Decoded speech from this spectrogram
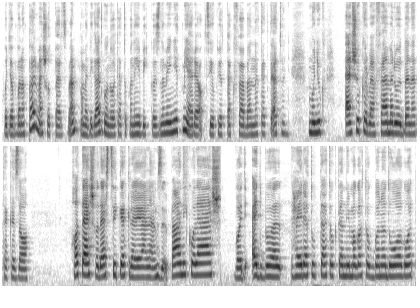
hogy abban a pár másodpercben, ameddig átgondoltátok a névik közleményét, milyen reakciók jöttek fel bennetek, tehát, hogy mondjuk első körben felmerült bennetek ez a hatásvadász cikkekre jellemző pánikolás, vagy egyből helyre tudtátok tenni magatokban a dolgot.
